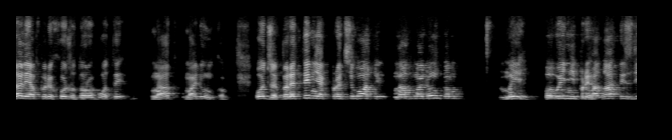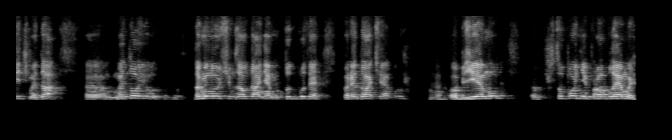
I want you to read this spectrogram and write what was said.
Далі я переходжу до роботи над малюнком. Отже, перед тим як працювати над малюнком, ми повинні пригадати з дітьми. Да, метою домінуючим завданням тут буде передача е, об'єму, е, супутні проблеми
